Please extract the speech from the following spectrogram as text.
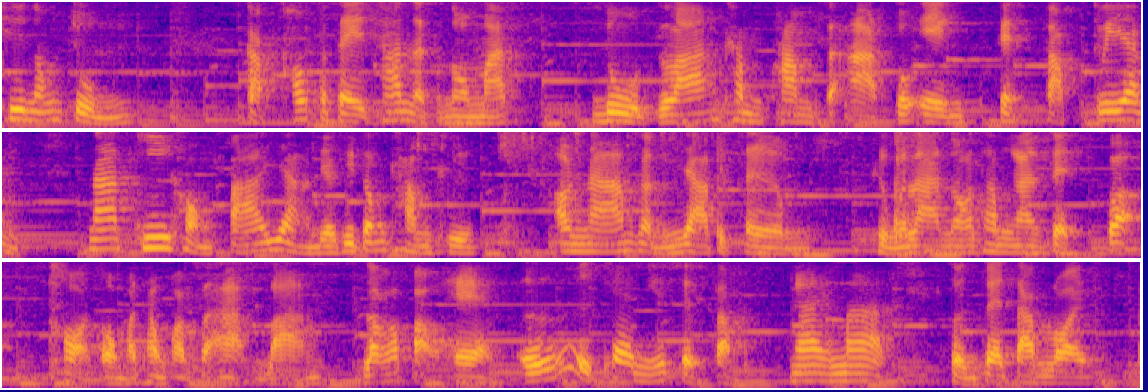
ชื่อน้องจุ๋มกลับเข้าสเตชันอัตโนมัติ ดูดล้างทำความสะอาดตัวเองเสร็จสับเกลี้ยง หน้าที่ของป้าอย่างเดียวที่ต้องทำคือ เอาน้ำกับน้ำยาไปเติม ถึงเวลาน้องทำงานเสร็จก็ถอดออกมาทำความสะอาดล้าง แล้วก็เป่าแห้งเออแค่นี้เสร็จสับง่ายมาก สนใจตามรอยไป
